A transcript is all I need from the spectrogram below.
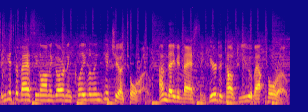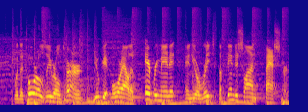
Then get to Vassy Lawn and Garden in Cleveland and get you a Toro. I'm David Vassy, here to talk to you about Toro. With a Toro Zero Turn, you'll get more out of every minute and you'll reach the finish line faster.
